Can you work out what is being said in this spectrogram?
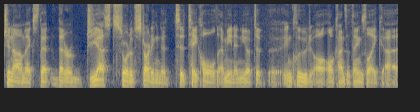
genomics that that are just sort of starting to to take hold. I mean, and you have to uh, include all, all, kinds of things like uh,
